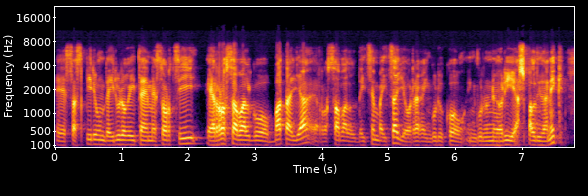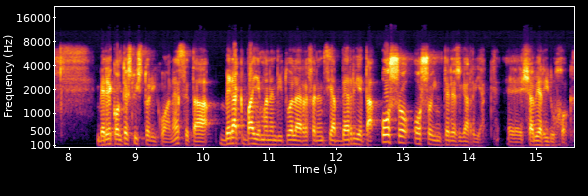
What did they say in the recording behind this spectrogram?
e, zazpirun da irurogeita emezortzi errozabalgo batalla, errozabal deitzen baitzaio horrega inguruko ingurune hori aspaldidanik, bere kontestu historikoan, ez? Eta berak bai emanen dituela referentzia berri eta oso oso interesgarriak, e, Xabier Irujok.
